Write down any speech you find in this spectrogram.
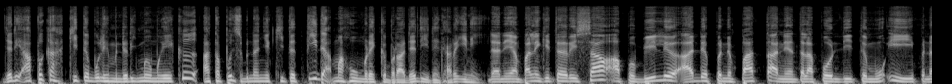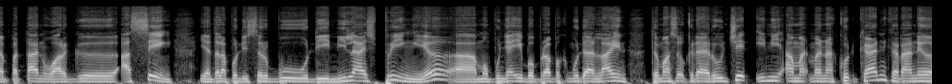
Jadi apakah kita boleh menerima mereka ataupun sebenarnya kita tidak mahu mereka berada di negara ini? Dan yang paling kita risau apabila ada penempatan yang telah pun ditemui, penempatan warga asing yang telah pun diserbu di Nilai Spring ya, uh, mempunyai beberapa kemudahan lain termasuk kedai runcit. Ini amat menakutkan kerana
